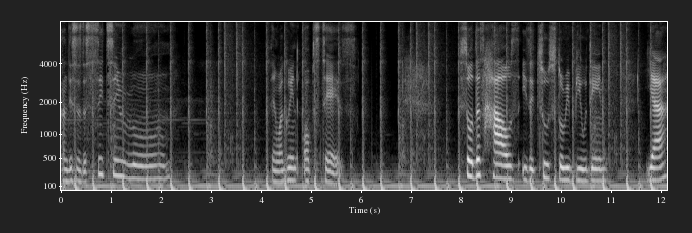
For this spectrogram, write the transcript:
And this is the sitting room then we're going upstairs. So this house is a two-story building yeah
